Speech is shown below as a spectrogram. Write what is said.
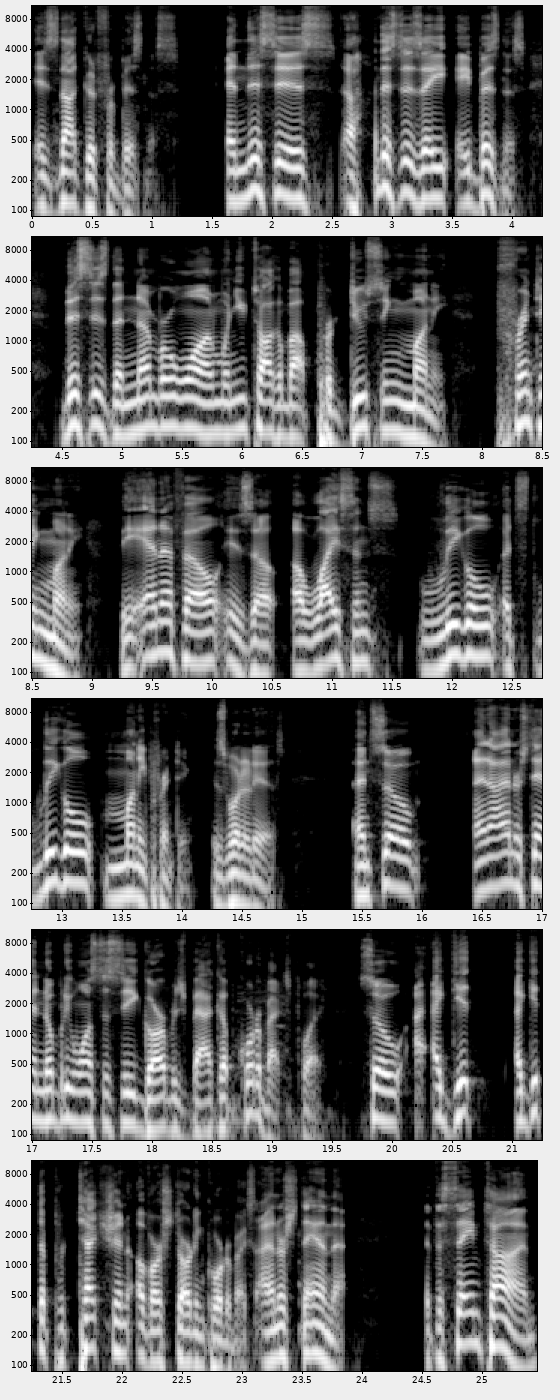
is not good for business. And this is uh, this is a, a business. This is the number one when you talk about producing money, printing money. The NFL is a, a license, legal, it's legal money printing, is what it is. And so, and I understand nobody wants to see garbage backup quarterbacks play. So I, I get I get the protection of our starting quarterbacks. I understand that. At the same time,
